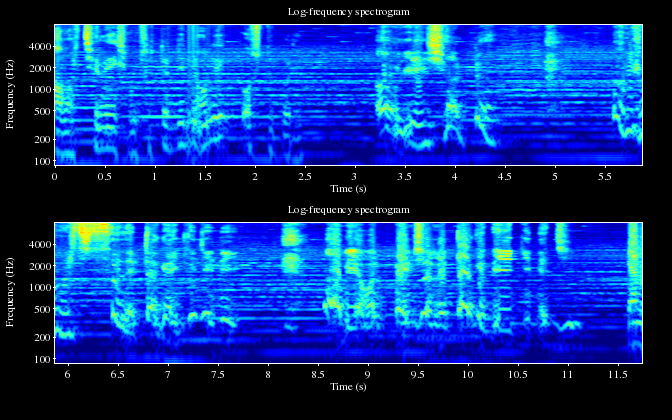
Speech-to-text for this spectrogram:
আমার ছেলে এই সংসারটার জন্য অনেক কষ্ট করে। আমি এই শার্টটা আমি আমার ছেলের টাকায় কিনিনি। আমি আমার পেনশনের টাকা দিয়ে কিনেছি। কেন?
